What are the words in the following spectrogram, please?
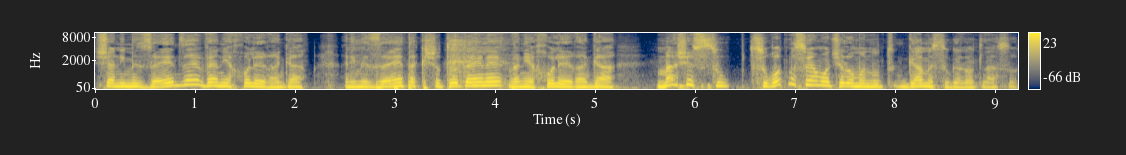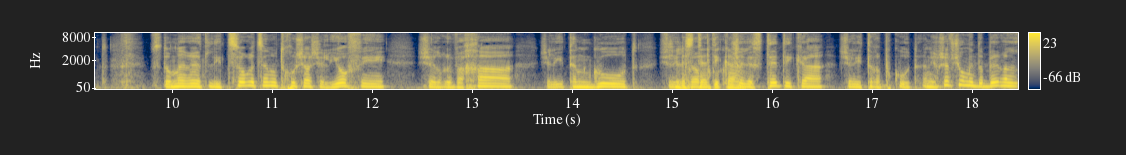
שאני מזהה את זה ואני יכול להירגע. אני מזהה את הקשתות האלה ואני יכול להירגע. מה שצורות מסוימות של אומנות גם מסוגלות לעשות. זאת אומרת, ליצור אצלנו תחושה של יופי, של רווחה, של התענגות, של אסתטיקה. של אסתטיקה, של התרפקות. אני חושב שהוא מדבר על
